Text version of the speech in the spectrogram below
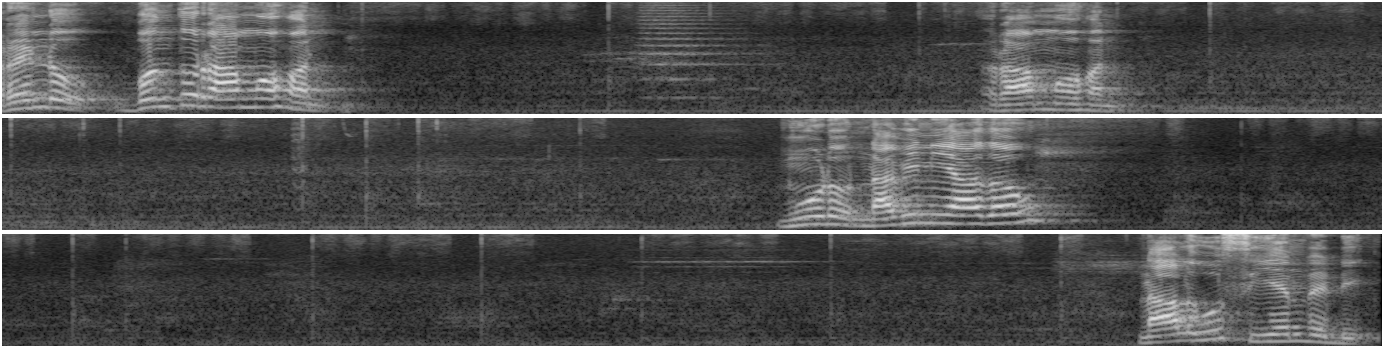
రెండు బొంతు రామ్మోహన్. రామ్మోహన్. మూడు నవీన్ యాదవ్. నాలుగు సిఎన్ రెడ్డి.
